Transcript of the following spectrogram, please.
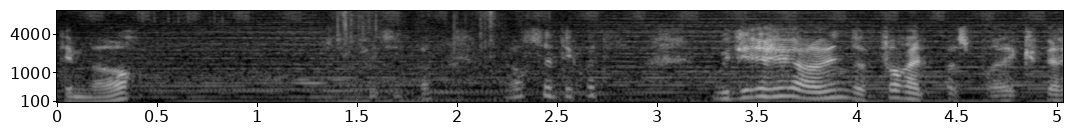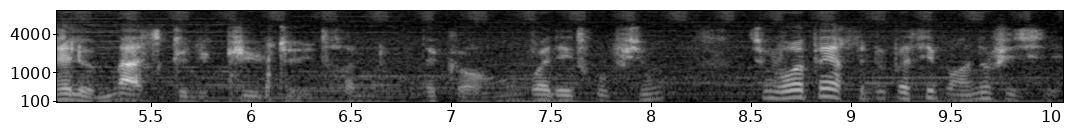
T'es mort. Alors c'était quoi Vous dirigez vers la ruine de Fort Elpos pour récupérer le masque du culte du dragon. D'accord, on voit des troufions. Si on vous repère, faites-vous passer pour un officier.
